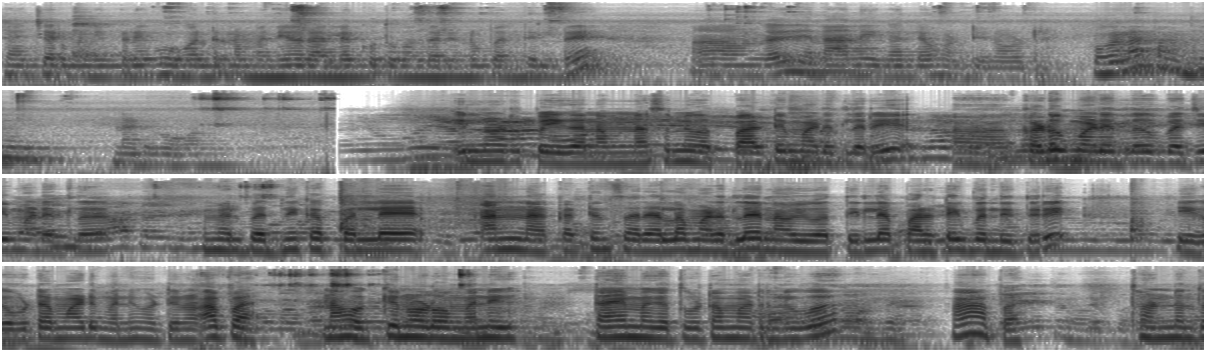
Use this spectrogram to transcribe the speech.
ಚಾಚಾರ ಮನೆ ಕಡೆಗೆ ಹೋಗೋಣ್ರಿ. ನಮ್ಮ ಮನೆಯವ್ರು ಅಲ್ಲೇ ಕೂತ್ಕೊಂಡಾರ ಇನ್ನೂ ಬಂದಿಲ್ಲ ರೀ ಹಂಗಾಗಿ ಈಗ ಅಲ್ಲೇ ಹೊಂಟಿ ನೋಡ್ರಿ. ಹೋಗೋಣ ತಮ್ಮ ನಡಿ ಹೋಗೋಣ. ಇಲ್ಲಿ ನೋಡ್ರಪ್ಪ, ಈಗ ನಮ್ಮ ನಸರು ಇವತ್ತು ಪಾರ್ಟಿ ಮಾಡಿದ್ಲು ರೀ. ಕಡುಬು ಮಾಡಿದ್ಲು, ಬಜ್ಜಿ ಮಾಡಿದ್ಲು, ಆಮೇಲೆ ಬದ್ನಿಕಾಯಿ ಪಲ್ಯ ಅನ್ನ, ಕಟ್ಟಿನ ಸಾರು ಎಲ್ಲ ಮಾಡಿದ್ಲೆ. ನಾವು ಇವತ್ತು ಇಲ್ಲೇ ಪಾರ್ಟಿಗೆ ಬಂದಿದ್ವಿ ರೀ. ಈಗ ಊಟ ಮಾಡಿ ಮನೆಗೆ ಹೊಂಟಿ ಅಪ್ಪ, ನಾ ಹೊಕ್ಕಿ ನೋಡುವ ಮನೆಗೆ. ಟೈಮ್ ಆಗೈತೆ, ಊಟ ಮಾಡ್ರಿ ನೀವು? ಹಾಂ, ಅಪ್ಪ. ಥಂಡಂತ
